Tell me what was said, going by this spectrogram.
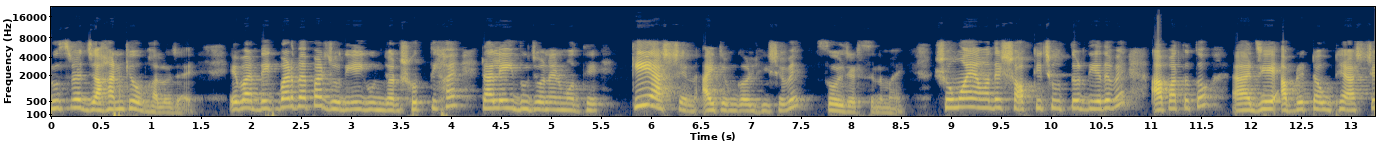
নুসরাত জাহানকেও ভালো যায়। এবার দেখবার ব্যাপার, যদি এই গুঞ্জন সত্যি হয়, তাহলে এই দুজনের মধ্যে কে আসছেন আইটেম গার্ল হিসেবে সোলজার সিনেমায়? সময় আমাদের সবকিছু উত্তর দিয়ে দেবে। আপাতত যে আপডেটটা উঠে আসছে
